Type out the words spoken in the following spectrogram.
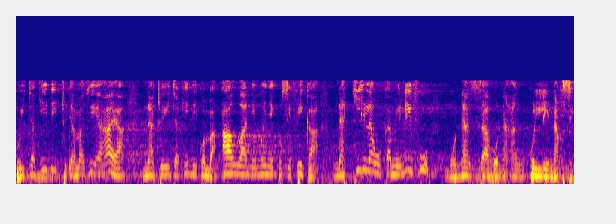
kuitakidi tunyamazie haya na tuitakidi kwamba Allah ni mwenye kusifika na kila ukamilifu munazzahun an kulli naqsin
